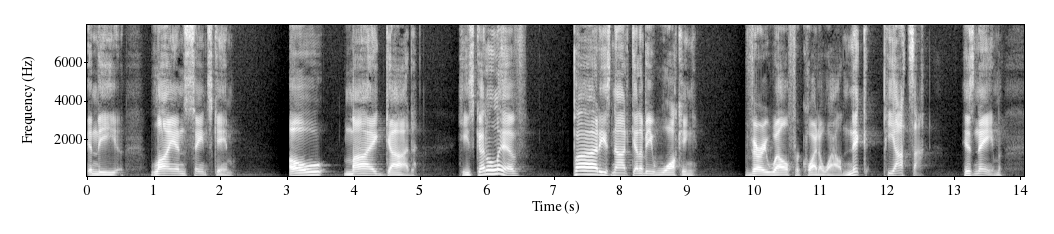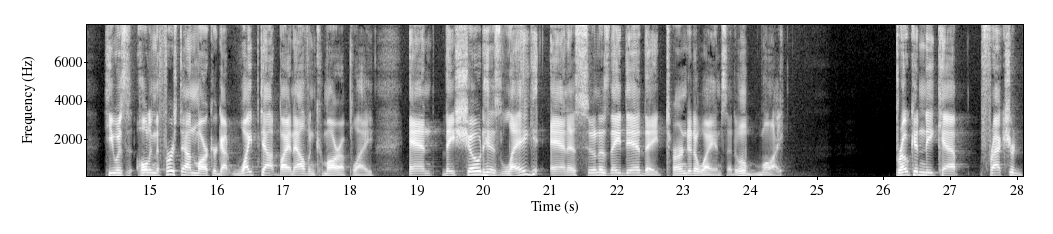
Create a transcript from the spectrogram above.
in the Lions Saints game? Oh my God. He's going to live, but he's not going to be walking very well for quite a while. Nick Piazza, his name he was holding the first down marker, got wiped out by an Alvin Kamara play, and they showed his leg. And as soon as they did, they turned it away and said, Oh boy. Broken kneecap, fractured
